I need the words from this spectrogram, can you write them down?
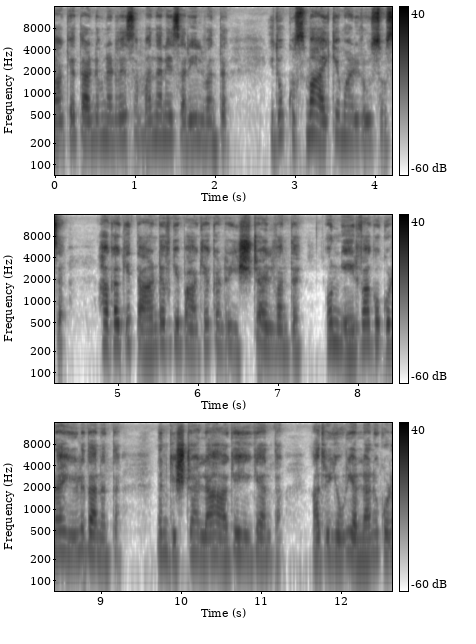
ಭಾಗ್ಯ ತಾಂಡವ ನಡುವೆ ಸಂಬಂಧನೇ ಸರಿ ಇಲ್ವಂತೆ. ಇದು ಕುಸುಮ ಆಯ್ಕೆ ಮಾಡಿರೋ ಸೊಸೆ. ಹಾಗಾಗಿ ತಾಂಡವ್ಗೆ ಭಾಗ್ಯ ಕಂಡ್ರೆ ಇಷ್ಟ ಇಲ್ವಂತೆ. ಅವ್ನು ನೇರವಾಗೂ ಕೂಡ ಹೇಳಿದಾನಂತೆ. ನನಗೆ ಇಷ್ಟ ಇಲ್ಲ, ಹಾಗೆ ಹೀಗೆ ಅಂತ. ಆದರೆ ಇವರು ಎಲ್ಲನೂ ಕೂಡ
